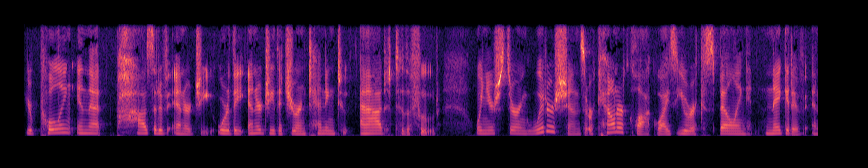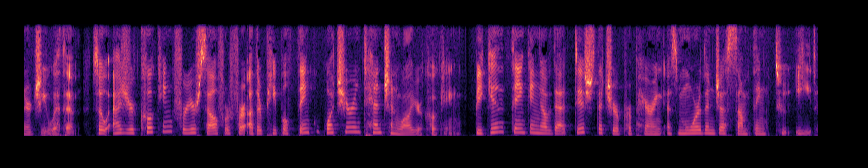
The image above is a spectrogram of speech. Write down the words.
You're pulling in that positive energy or the energy that you're intending to add to the food. When you're stirring widdershins or counterclockwise, you're expelling negative energy with it. So as you're cooking for yourself or for other people, think what's your intention while you're cooking? Begin thinking of that dish that you're preparing as more than just something to eat.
